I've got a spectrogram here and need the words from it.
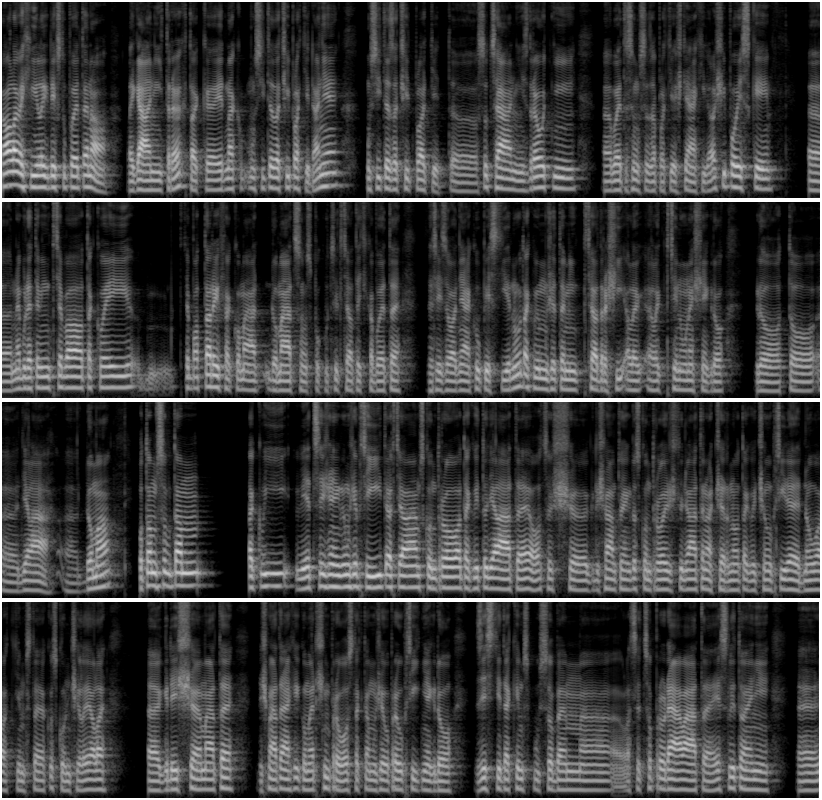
No ale ve chvíli, kdy vstupujete na legální trh, tak jednak musíte začít platit daně, musíte začít platit eh, sociální, zdravotní, budete se muset zaplatit ještě nějaké další pojistky, Eh, nebudete mít třeba takový třeba tarif, jako má domácnost. Pokud si třeba teďka budete zřizovat nějakou pěstírnu, tak vy můžete mít třeba dražší elektřinu než někdo, kdo to eh, dělá eh, doma. Potom jsou tam takové věci, že někdo může přijít a třeba vám zkontrolovat, tak vy to děláte, jo, což eh, když vám to někdo zkontroluje, když to děláte na černo, tak většinou přijde jednou a tím jste jako skončili, ale eh, když máte, když máte nějaký komerční provoz, tak tam může opravdu přijít někdo, zjistit, jakým způsobem eh, vlastně co prodáváte, jestli to není,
